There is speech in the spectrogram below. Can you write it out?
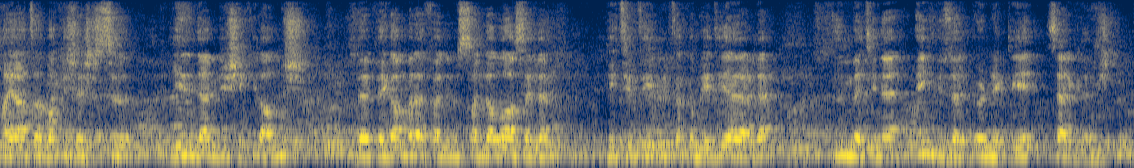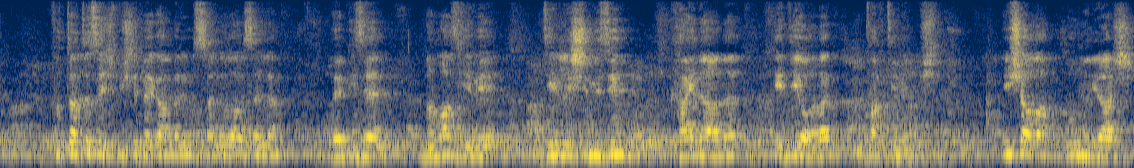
hayata bakış açısı yeniden bir şekil almış ve Peygamber Efendimiz sallallahu aleyhi ve sellem getirdiği bir takım hediyelerle ümmetine en güzel örnekliği sergilemiştir. Fıtratı seçmişti Peygamberimiz sallallahu aleyhi ve sellem ve bize namaz gibi dirilişimizin kaynağını hediye olarak takdim etmiştir. İnşallah bu Miraç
